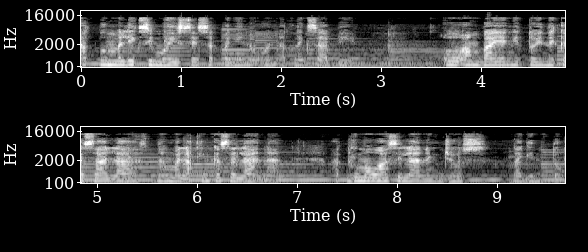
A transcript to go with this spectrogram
At bumalik si Moises sa Panginoon at nagsabi, O ang bayang ito'y nagkasala ng malaking kasalanan at gumawa sila ng Diyos na ginto.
